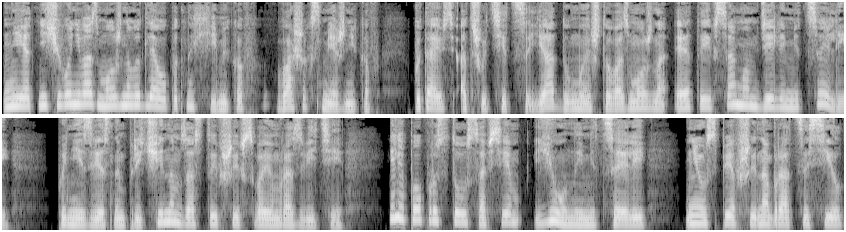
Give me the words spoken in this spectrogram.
Нет ничего невозможного для опытных химиков, ваших смежников. Пытаюсь отшутиться. Я думаю, что, возможно, это и в самом деле мицелий, по неизвестным причинам застывший в своем развитии, или попросту совсем юный мицелий, не успевший набраться сил,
